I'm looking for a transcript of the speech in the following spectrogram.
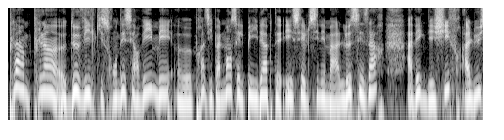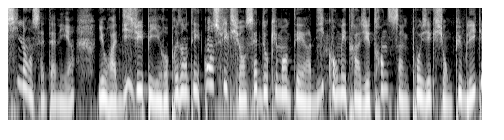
plein, plein euh, de villes qui seront desservies, mais principalement c'est le pays d'Apte et c'est le cinéma Le César avec des chiffres hallucinants cette année. Hein. Il y aura 18 pays représentés, 11 fictions, 7 documentaires, 10 courts-métrages et 35 projections publiques.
